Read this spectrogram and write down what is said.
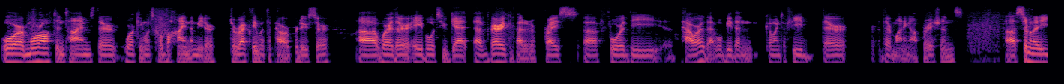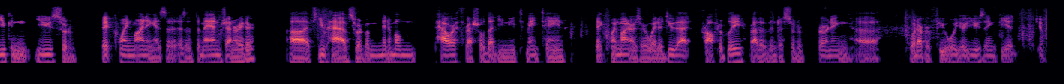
or more oftentimes they're working what's called behind the meter directly with the power producer, uh, where they're able to get a very competitive price uh, for the power that will be then going to feed their their mining operations. Uh, similarly, you can use sort of Bitcoin mining as a as a demand generator. Uh, if you have sort of a minimum power threshold that you need to maintain, Bitcoin miners are a way to do that profitably rather than just sort of burning uh, whatever fuel you're using, be it you know,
